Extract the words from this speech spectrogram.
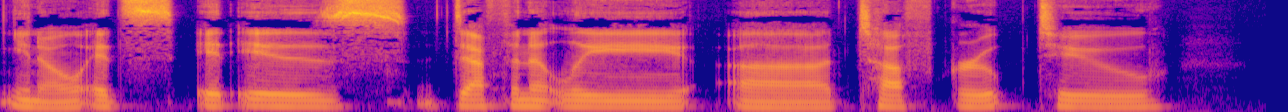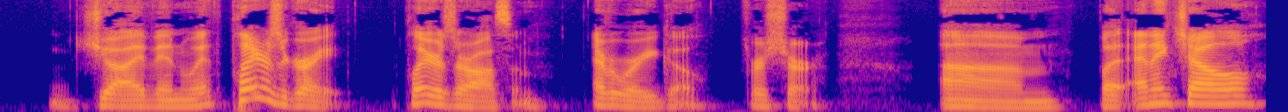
you know, it's it is definitely a tough group to jive in with. Players are great. Players are awesome everywhere you go, for sure. Um, but NHL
